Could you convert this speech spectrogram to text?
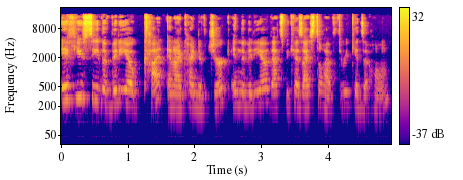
if you see the video cut and I kind of jerk in the video, that's because I still have three kids at home.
